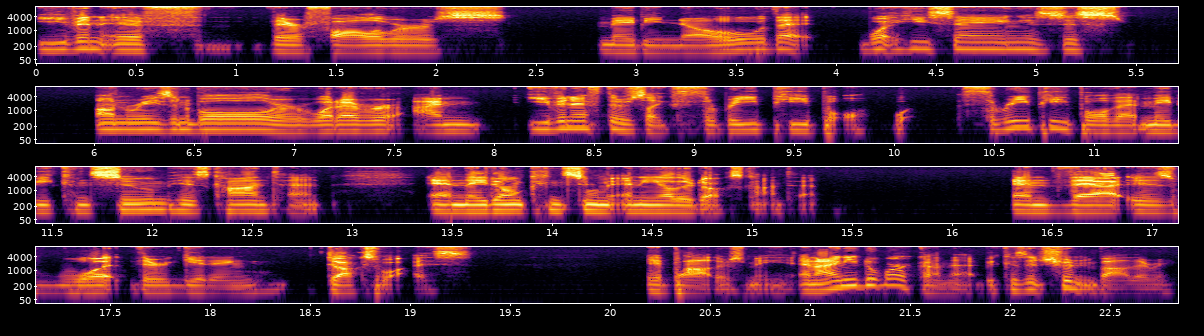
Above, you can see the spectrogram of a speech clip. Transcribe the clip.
even if their followers maybe know that what he's saying is just unreasonable or whatever, I'm even if there's like three people, three people that maybe consume his content and they don't consume any other Ducks content. And that is what they're getting Ducks wise it bothers me. And I need to work on that because it shouldn't bother me.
